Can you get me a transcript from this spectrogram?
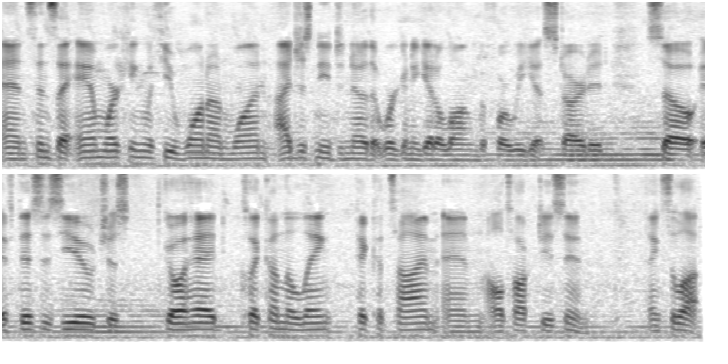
And since I am working with you one-on-one, -on -one, I just need to know that we're going to get along before we get started. So if this is you, just go ahead, click on the link, pick a time, and I'll talk to you soon. Thanks a lot.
